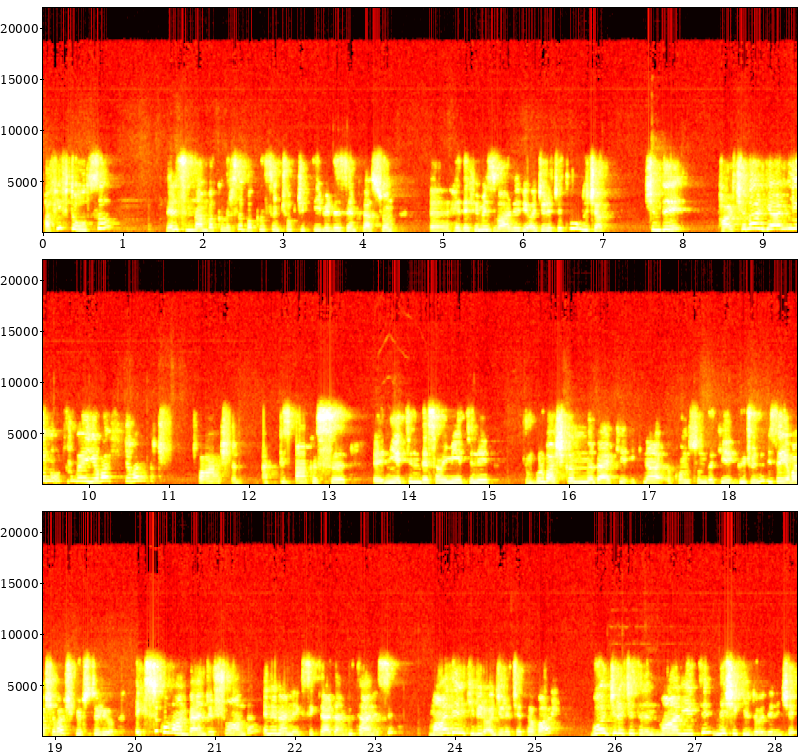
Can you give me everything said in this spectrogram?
hafif de olsa neresinden bakılırsa bakılsın çok ciddi bir dezenflasyon e, hedefimiz var ve bir acı reçete olacak. Şimdi parçalar yerli yerine oturmaya yavaş yavaş başladı. Merkez Bankası e, niyetinde samimiyetini, Cumhurbaşkanı'nı belki ikna konusundaki gücünü bize yavaş yavaş gösteriyor. Eksik olan bence şu anda en önemli eksiklerden bir tanesi. Madem ki bir acı reçete var, bu acı reçetenin maliyeti ne şekilde ödenecek?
